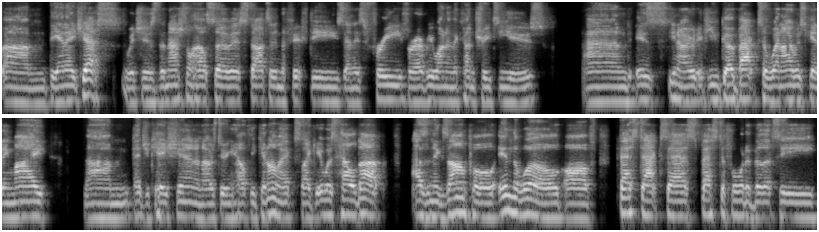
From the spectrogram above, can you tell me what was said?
um, the NHS, which is the National Health Service, started in the 50s and is free for everyone in the country to use. And is, you know, if you go back to when I was getting my um, education and I was doing health economics, like it was held up as an example in the world of best access, best affordability,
